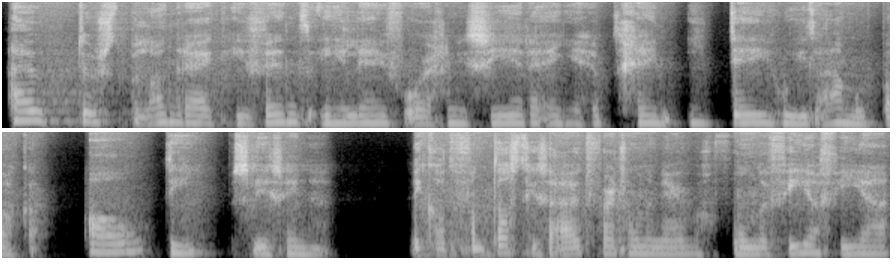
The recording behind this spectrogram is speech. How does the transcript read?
uiterst belangrijk event in je leven organiseren en je hebt geen idee hoe je het aan moet pakken. Al die beslissingen. Ik had een fantastische uitvaartondernemer gevonden via via.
